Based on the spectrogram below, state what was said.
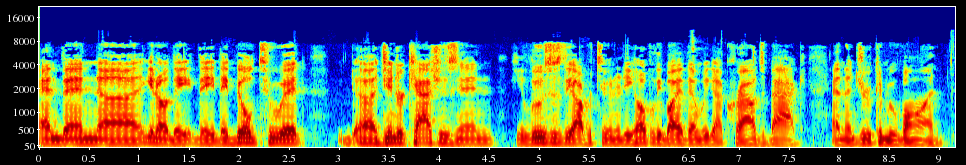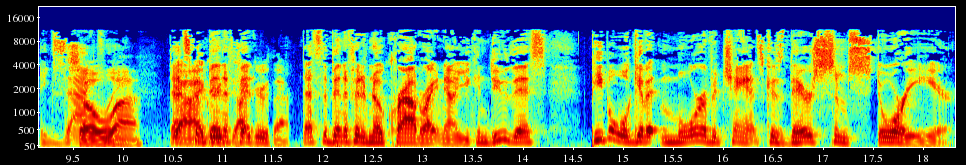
And then, uh, you know, they, they, they build to it. Uh, Jinder cashes in. He loses the opportunity. Hopefully by then we got crowds back and then Drew can move on. Exactly. So, uh, That's yeah, the I agree, benefit. I agree with that. That's the benefit of no crowd right now. You can do this. People will give it more of a chance because there's some story here.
